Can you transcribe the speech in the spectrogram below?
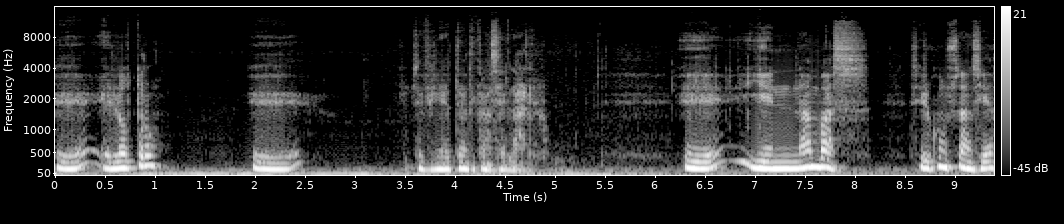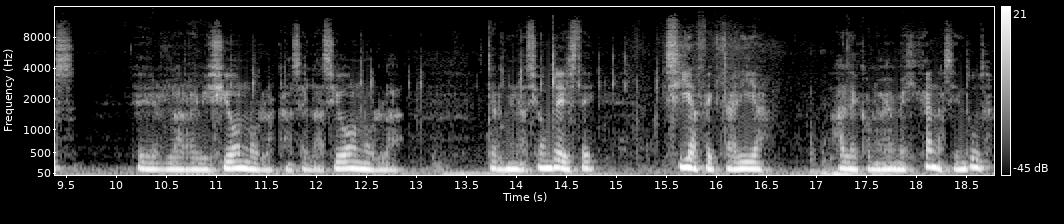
Eh, el otro, eh, definitivamente cancelarlo. Eh, y en ambas circunstancias, eh, la revisión o la cancelación o la terminación de este sí afectaría a la economía mexicana, sin duda.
